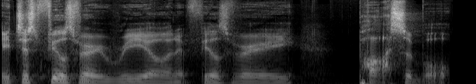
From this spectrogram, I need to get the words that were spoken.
it just feels very real and it feels very possible.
